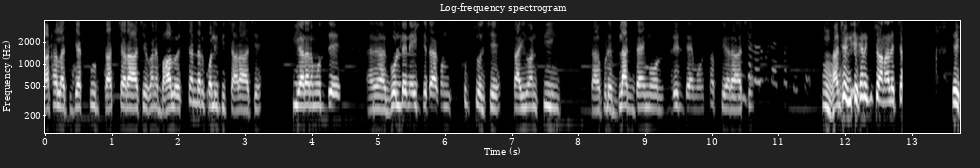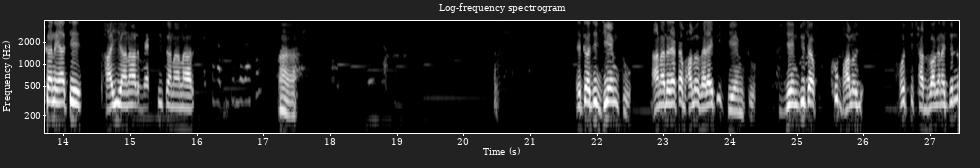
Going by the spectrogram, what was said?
কাঁঠাল আছে, জ্যাকফ্রুট, তার চারা আছে, ওখানে ভালো স্ট্যান্ডার্ড কোয়ালিটির চারা আছে। পিয়ারার মধ্যে গোল্ডেন এইট যেটা এখন খুব চলছে তাইওয়ান পিঙ্ক তারপরে ব্ল্যাক ডায়মন্ড রেড ডায়মন্ড সব পেয়ারা আছে। হুম, আচ্ছা এখানে কিছু আনারের চা এখানে আছে থাই আনার মেক্সিকান আনার। হ্যাঁ। এটা হচ্ছে জেএম টু আনারের একটা ভালো ভ্যারাইটি জেএম টু জেএম টুটা খুব ভালো হচ্ছে ছাদ বাগানের জন্য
